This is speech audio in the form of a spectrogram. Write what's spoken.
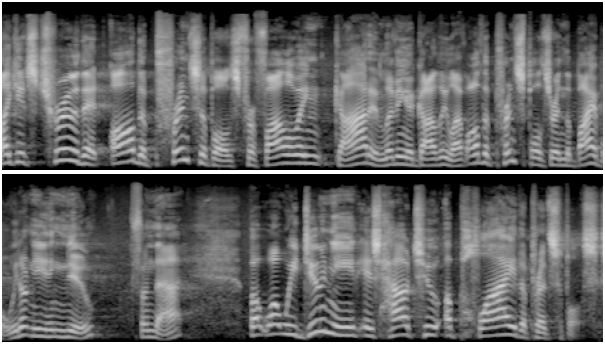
Like, it's true that all the principles for following God and living a godly life, all the principles are in the Bible. We don't need anything new from that. But what we do need is how to apply the principles.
